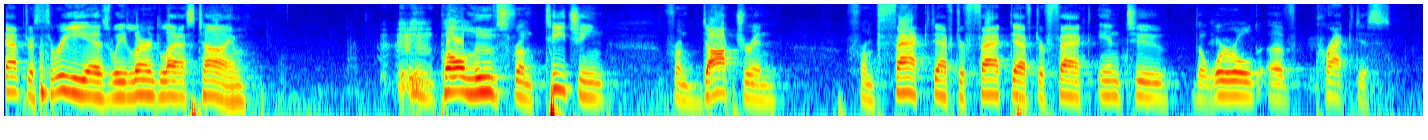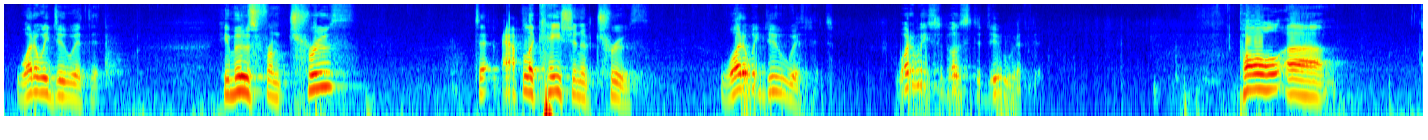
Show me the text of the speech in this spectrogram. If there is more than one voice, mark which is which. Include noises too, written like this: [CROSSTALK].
Speaker 1: chapter 3, as we learned last time, [CLEARS THROAT] Paul moves from teaching, from doctrine, from fact after fact after fact into the world of practice. What do we do with it? He moves from truth to application of truth. What do we do with it? What are we supposed to do with it? Paul. Uh,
